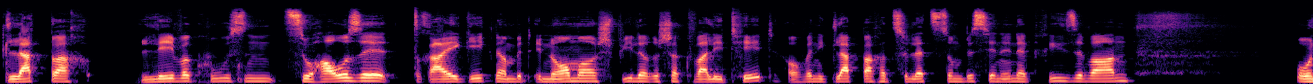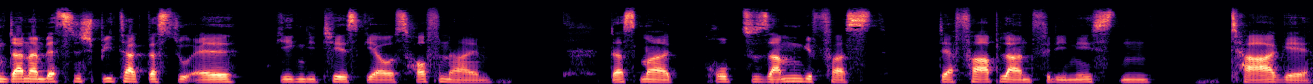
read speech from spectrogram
Gladbach, Leverkusen zu Hause drei Gegner mit enormer spielerischer Qualität, auch wenn die Gladbacher zuletzt so ein bisschen in der Krise waren. Und dann am letzten Spieltag das Duell gegen die TSG aus Hoffenheim. Das mal grob zusammengefasst, der Fahrplan für die nächsten Tage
